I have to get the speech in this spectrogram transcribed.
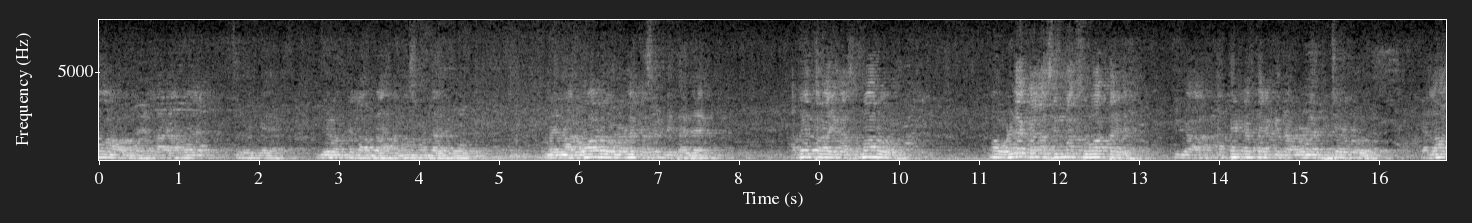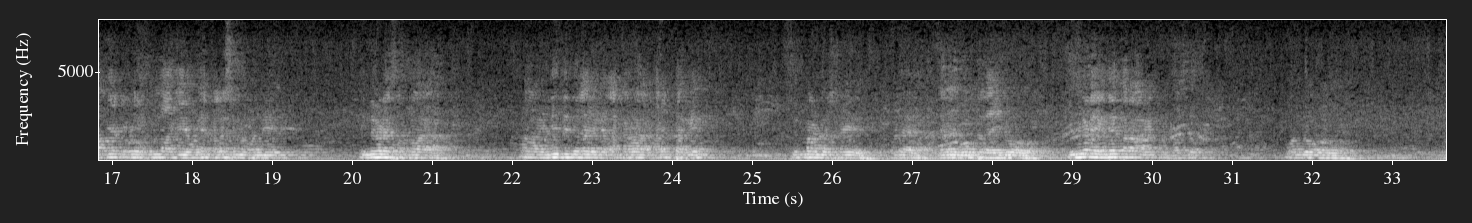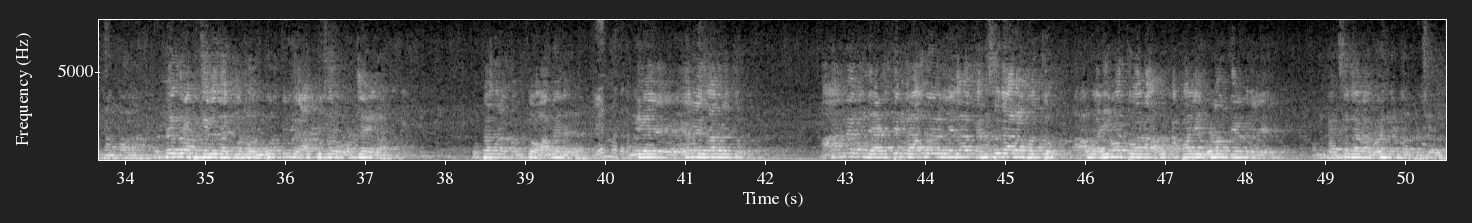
ಎಲ್ಲ ಯಾವುದೇ ನೀರು ಅಂತಿಲ್ಲ ಅಂತ ಅನೌನ್ಸ್ಮೆಂಟ್ ಆಯಿತು. ಇನ್ನು ಹಲವಾರು ಒಳ್ಳೊಳ್ಳೆ ಕೆಲಸ ನಡೀತಾ ಇದೆ. ಅದೇ ಥರ ಈಗ ಸುಮಾರು ಒಳ್ಳೆ ಕಾಲ ಸಿನಿಮಾ ಶುರುವಾಗ್ತಾ ಇದೆ. ಈಗ ಹದಿನೆಂಟನೇ ತಾರೀಕಿಂದ ಒಳ್ಳೊಳ್ಳೆ ಪಿಕ್ಚರ್ಗಳು, ಎಲ್ಲ ಥಿಯೇಟ್ರ್ಗಳು ಫುಲ್ಲಾಗಿ ಒಳ್ಳೆ ಕಲೆಕ್ಷನ್ಗಳು ಬಂದು ಹಿಂದುಗಡೆ ಸ್ವಲ್ಪ ಇದ್ದಿದ್ದೆಲ್ಲ ಈಗೆಲ್ಲ ಕರ ಕರೆಕ್ಟಾಗಿ ಸಿನಿಮಾ ಇಂಡಸ್ಟ್ರಿ ಒಳ್ಳೆ ಲೆವೆಲ್ ಹೋಗ್ತದೆ. ಇದು ಹಿಂದುಗಡೆ ಇದೇ ಥರ ಆಗಿತ್ತು ಮೊದಲು ಒಂದು ನಮ್ಮ ಉಪೇಂದ್ರ ಪಿಕ್ಚರ್ ಇದಕ್ಕೆ ಮೊದಲು ಒಂದು ಮೂರು ತಿಂಗಳು ಯಾವ ಪಿಕ್ಚರ್ ಓಡಲೇ ಇಲ್ಲ. ಉಪೇಂದ್ರ ಬಂತು ಆಮೇಲೆ ನಮಗೆ ಆಗೋಯ್ತು ಆಮೇಲೆ ಒಂದು ಎರಡು ತಿಂಗಳು ಯಾವುದೂ ಇರಲಿಲ್ಲ ಕನಸುಗಾರ ಬಂತು. ಅದು ಐವತ್ತು ವಾರ ಅದು ಕಪಾಲಿ ಗೋಡನ್ ಥಿಯೇಟ್ರಲ್ಲಿ ಒಂದು ಕನಸುಗಾರ ಗೋವಿಂದಣ್ಣವ್ರ ಪಿಕ್ಚರು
